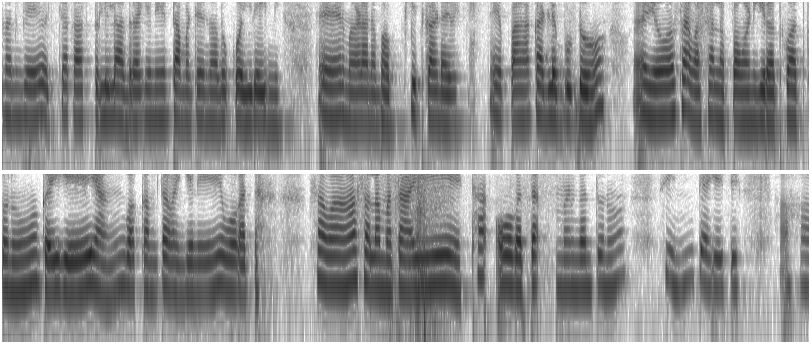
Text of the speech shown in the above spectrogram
ನನಗೆ ಹಚ್ಚಕ್ಕಾಗ್ತಿರ್ಲಿಲ್ಲ. ಅದ್ರಾಗೇನೆ ಟಮಟೆ ಹಣ್ಣು ಕೊಯ್ದೆ ಇದ್ನಿ. ಏನು ಮಾಡೋಣ, ಬಪ್ ಕಿತ್ಕೊಂಡವೆ. ಯಪ್ಪ ಕಡಲೆ ಬಿಟ್ಟು, ಅಯ್ಯೋ ಸವಾಸಲ್ಲಪ್ಪ ಒಣಗಿರೋದ್ಕೋ ಅದ್ಕೊನು ಕೈಗೆ ಹೆಂಗೆ ಒಕ್ಕಂತ ಹಂಗೇನೆ ಹೋಗತ್ತ. ಸವಾಸಲಮ್ಮ ತಾಯಿ, ಥ, ಹೋಗತ್ತ. ನನಗಂತೂ ಚಿಂತೆಗೈತಿ ಆಹಾ,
